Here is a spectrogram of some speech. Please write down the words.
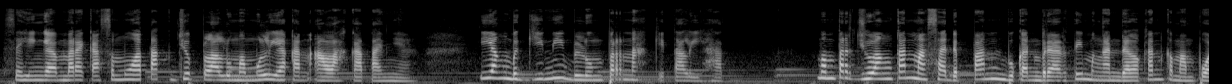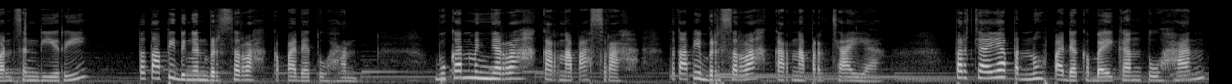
sehingga mereka semua takjub lalu memuliakan Allah katanya yang begini belum pernah kita lihat. Memperjuangkan masa depan bukan berarti mengandalkan kemampuan sendiri, tetapi dengan berserah kepada Tuhan. Bukan menyerah karena pasrah, tetapi berserah karena percaya. Percaya penuh pada kebaikan Tuhan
